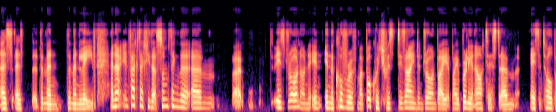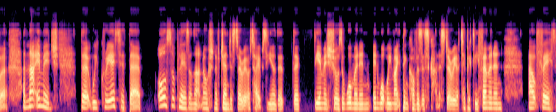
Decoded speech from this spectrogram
as as the men the men leave. And in fact, actually, that's something that um, uh, is drawn on in, in the cover of my book, which was designed and drawn by by a brilliant artist, um, Asa Talbot. And that image that we've created there also plays on that notion of gender stereotypes. You know, the, the the image shows a woman in, in what we might think of as this kind of stereotypically feminine outfit.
